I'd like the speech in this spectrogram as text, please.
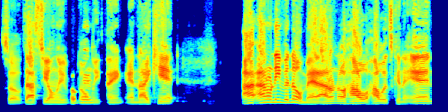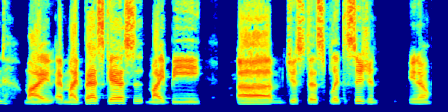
So that's the only the only thing. And I can't. I, I don't even know, man. I don't know how how it's going to end. My uh, my best guess might be um, just a split decision. You know,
